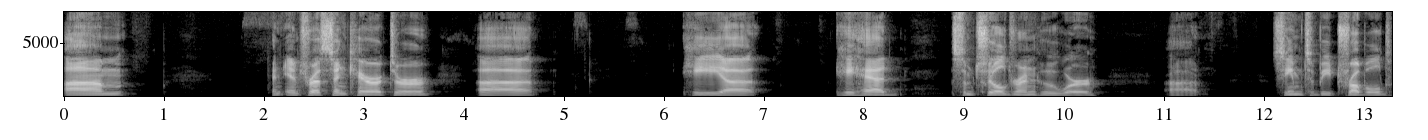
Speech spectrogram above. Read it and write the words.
Um an interesting character. Uh he uh he had some children who were uh, seemed to be troubled,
